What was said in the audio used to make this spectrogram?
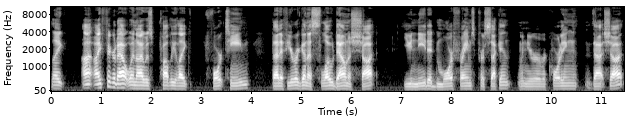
Like I, I figured out when I was probably like fourteen that if you were gonna slow down a shot, you needed more frames per second when you were recording that shot,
